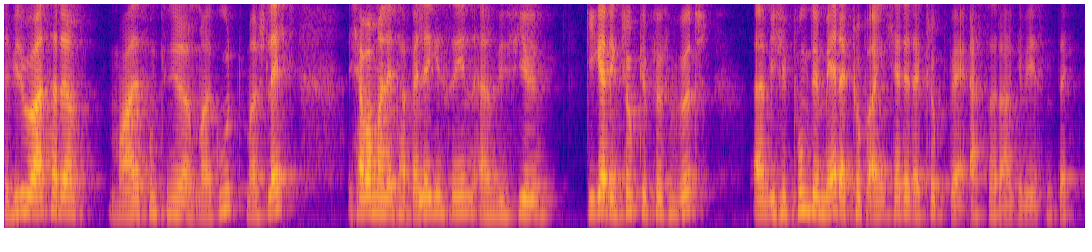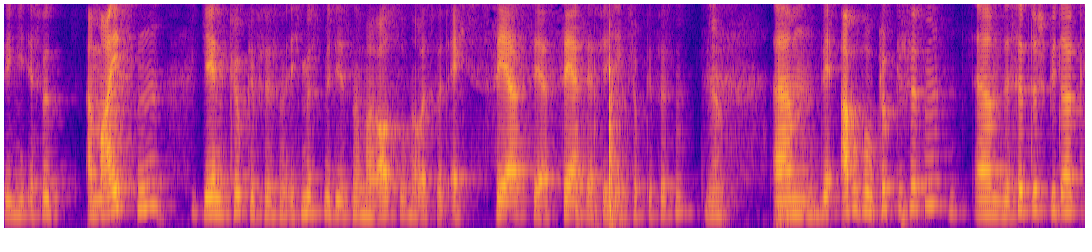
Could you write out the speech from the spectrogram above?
Der Videobeweis hat ja mal funktioniert, mal gut, mal schlecht. Ich habe mal eine Tabelle gesehen, äh, wie viel gegen den Club gepfiffen wird, äh, wie viele Punkte mehr der Club eigentlich hätte. Der Club wäre erster da gewesen. Der, es wird am meisten gegen den Club gepfiffen. Ich müsste mir dieses nochmal raussuchen, aber es wird echt sehr, sehr, sehr, sehr viel gegen den Club gepfiffen. Ja. Ähm, wir, apropos Club gepfiffen, ähm, der siebte Spieltag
